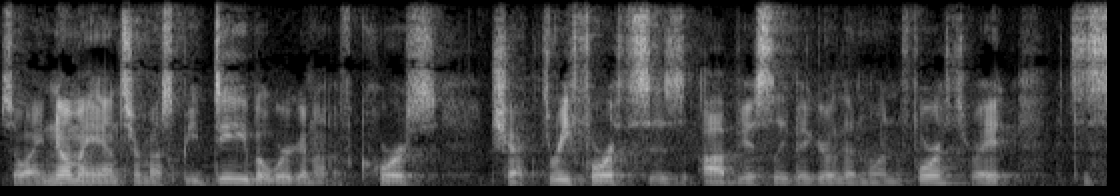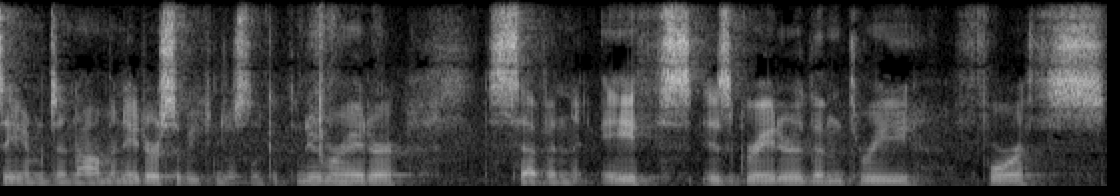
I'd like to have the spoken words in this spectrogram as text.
So I know my answer must be D, but we're gonna, of course, check. Three fourths is obviously bigger than one fourth, right? It's the same denominator, so we can just look at the numerator. Seven eighths is greater than three fourths.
